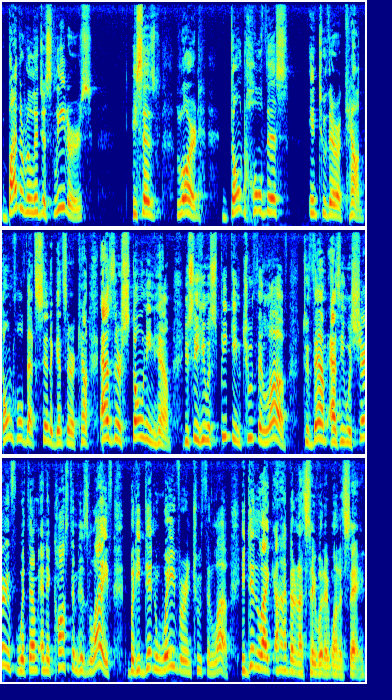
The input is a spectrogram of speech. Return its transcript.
by the religious leaders. He says, Lord, don't hold this into their account. Don't hold that sin against their account as they're stoning him. You see, he was speaking truth and love to them as he was sharing with them, and it cost him his life, but he didn't waver in truth and love. He didn't, like, oh, I better not say what I want to say.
